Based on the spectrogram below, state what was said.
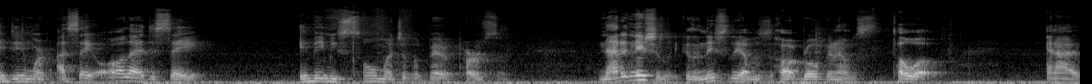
It didn't work. I say all that to say, it made me so much of a better person. Not initially, because initially I was heartbroken. I was toe up and I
